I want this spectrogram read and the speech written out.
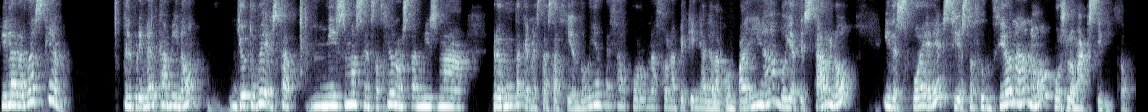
Y la verdad es que el primer camino, yo tuve esta misma sensación o esta misma pregunta que me estás haciendo. Voy a empezar por una zona pequeña de la compañía, voy a testarlo y después, si esto funciona, ¿no? pues lo maximizo.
